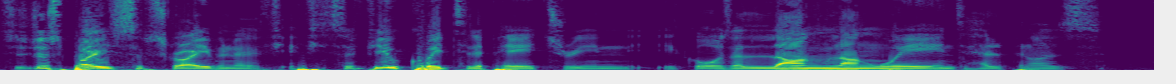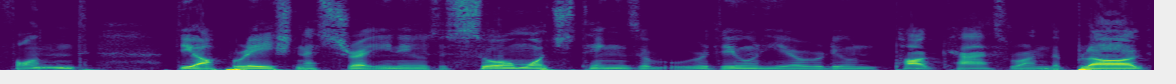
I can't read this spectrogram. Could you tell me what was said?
So just by subscribing, if it's a few quid to the Patreon, it goes a long, long way into helping us fund the operation at Stretty News. There's so much things that we're doing here. We're doing podcasts, we're on the blog,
